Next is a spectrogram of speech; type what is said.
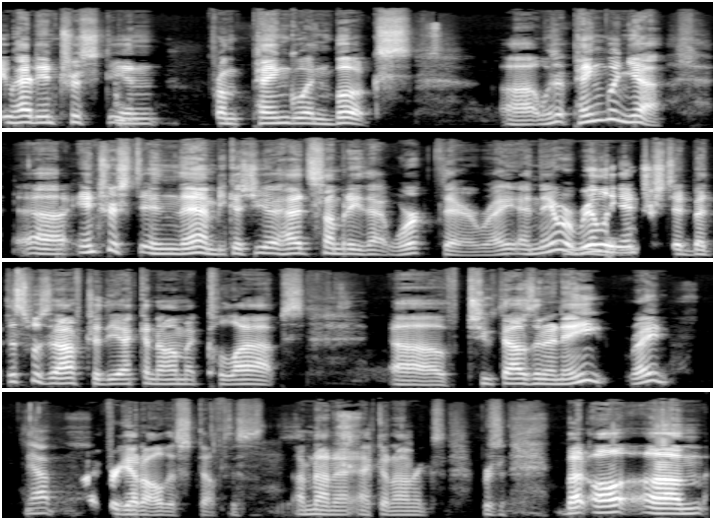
you had interest in from Penguin Books. Uh, was it Penguin? Yeah. Uh, interest in them because you had somebody that worked there, right? And they were really mm-hmm. interested, but this was after the economic collapse of 2008, right? Yep. I forget all this stuff. This I'm not an economics person, but all um,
